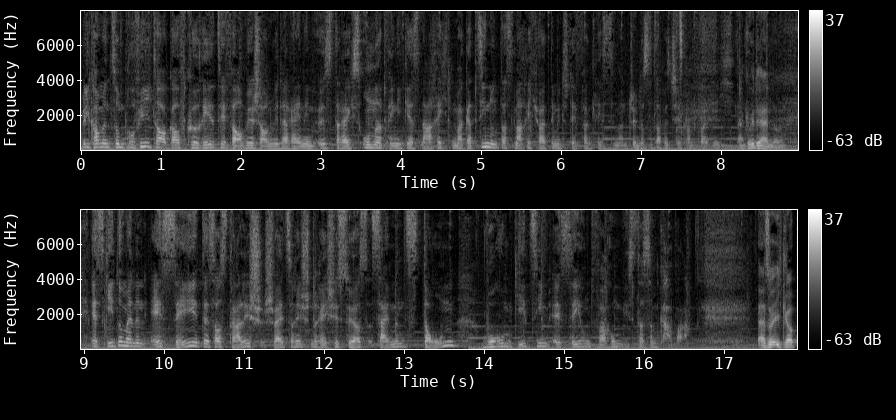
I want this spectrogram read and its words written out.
Willkommen zum Profiltalk auf Kurier TV. Wir schauen wieder rein in Österreichs unabhängiges Nachrichtenmagazin und das mache ich heute mit Stefan Christemann. Schön, dass du da bist, Stefan, freut mich. Danke für die Einladung. Es geht um einen Essay des australisch-schweizerischen Regisseurs Simon Stone. Worum geht es im Essay und warum ist das am Cover? Also ich glaube,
